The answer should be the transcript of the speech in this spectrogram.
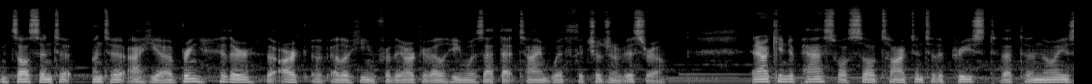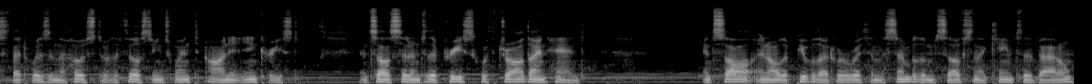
And Saul said unto, unto Bring hither the ark of Elohim, for the ark of Elohim was at that time with the children of Israel. And now it came to pass, while Saul talked unto the priest, that the noise that was in the host of the Philistines went on and increased. And Saul said unto the priest, Withdraw thine hand. And Saul and all the people that were with him assembled themselves, and they came to the battle.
